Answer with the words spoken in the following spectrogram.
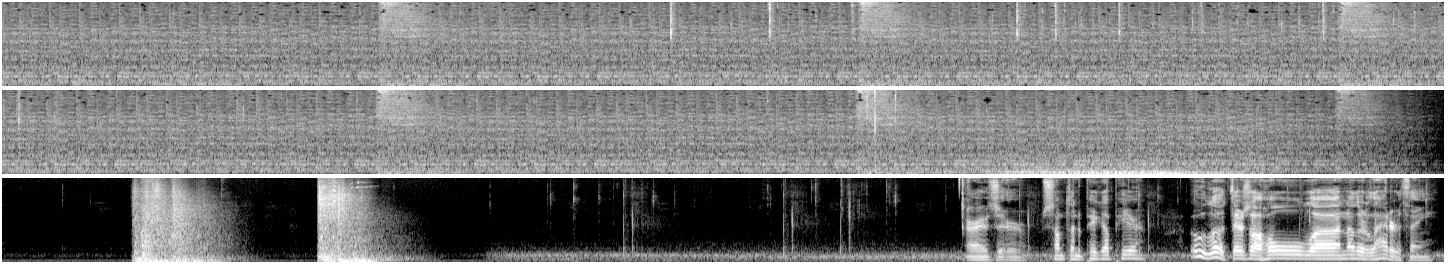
Alright, is there something to pick up here? Oh, look, there's a whole, uh, another ladder thing.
